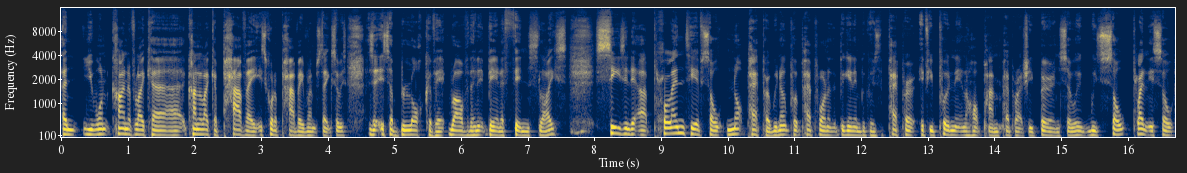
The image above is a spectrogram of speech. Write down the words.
and you want kind of like a kind of like a pave it's called a pave rump steak. So it's it's a block of it rather than it being a thin slice. Seasoned it up plenty of salt not pepper. We don't put pepper on at the beginning because the pepper if you put it in a hot pan pepper actually burns. So we, we salt plenty of salt.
